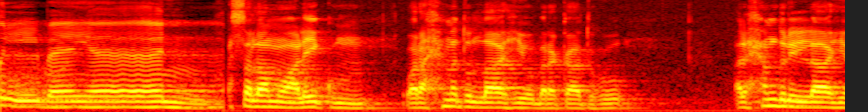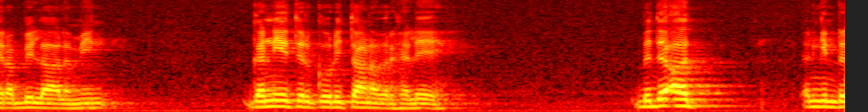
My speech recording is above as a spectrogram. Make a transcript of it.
البيان. السلام عليكم ورحمة الله وبركاته. அல்ஹம்துலில்லாஹி ரபில் ஆலமீன். கண்ணியத்திற்கு உரித்தானவர்களே பிதாத் என்கின்ற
